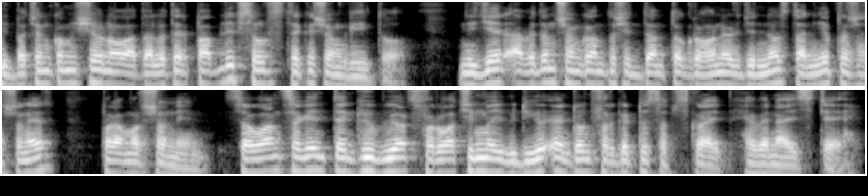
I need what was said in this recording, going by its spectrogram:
নির্বাচন কমিশন ও আদালতের পাবলিক সোর্স থেকে সংগৃহীত। নিজের আবেদন সংক্রান্ত সিদ্ধান্ত গ্রহণের জন্য স্থানীয় প্রশাসনের পরামর্শ নিন। So once again thank you viewers for watching my video and don't forget to subscribe have a nice day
